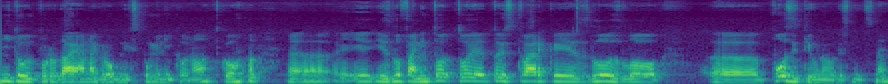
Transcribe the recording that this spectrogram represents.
ni to porodaja nagrobnih spomenikov. No? Tako, uh, je, je zelo fajn in to, to, je, to je stvar, ki je zelo, zelo uh, pozitivna v resnici. Ne?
